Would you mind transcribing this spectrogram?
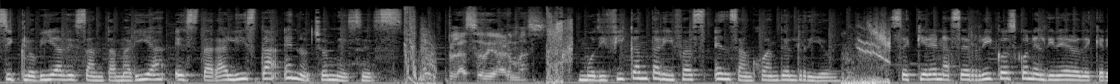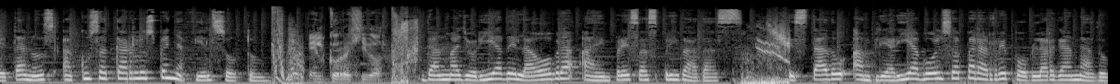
Ciclovía de Santa María estará lista en ocho meses. Plaza de Armas. Modifican tarifas en San Juan del Río. Se quieren hacer ricos con el dinero de queretanos, acusa Carlos Peñafiel Soto. El corregidor. Dan mayoría de la obra a empresas privadas. Ampliaría bolsa para repoblar ganado.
